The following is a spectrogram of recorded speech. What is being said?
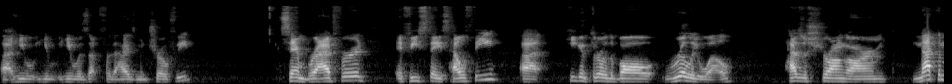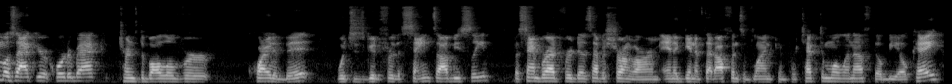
Uh, he, he, he was up for the Heisman Trophy. Sam Bradford, if he stays healthy, uh, he can throw the ball really well, has a strong arm, not the most accurate quarterback, turns the ball over quite a bit, which is good for the Saints, obviously. But Sam Bradford does have a strong arm, and again, if that offensive line can protect him well enough, they'll be okay.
